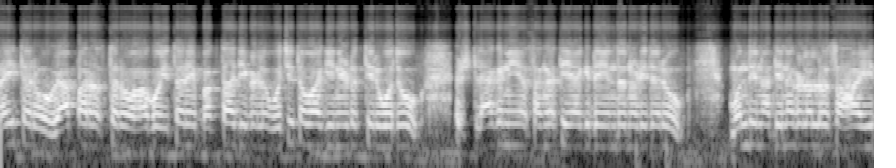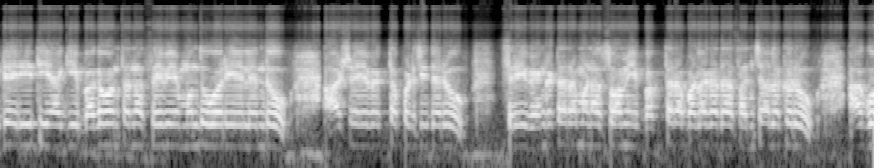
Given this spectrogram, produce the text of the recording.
ರೈತರು, ವ್ಯಾಪಾರಸ್ಥರು ಹಾಗೂ ಇತರೆ ಭಕ್ತಾದಿಗಳು ಉಚಿತವಾಗಿ ನೀಡುತ್ತಿರುವುದು ಶ್ಲಾಘನೀಯ ಸಂಗತಿಯಾಗಿದೆ ಎಂದು ನುಡಿದರು. ಮುಂದಿನ ದಿನಗಳಲ್ಲೂ ಸಹ ಇದೇ ರೀತಿಯಾಗಿ ಭಗವಂತನ ಸೇವೆ ಮುಂದುವರಿಯಲೆಂದು ಆಶಯ ವ್ಯಕ್ತಪಡಿಸಿದರು. ಶ್ರೀ ವೆಂಕಟರಮಣ ಸ್ವಾಮಿ ಭಕ್ತರ ಬಳಗದ ಸಂಚಾಲಕರು ಹಾಗೂ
